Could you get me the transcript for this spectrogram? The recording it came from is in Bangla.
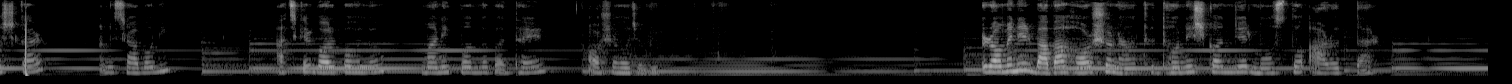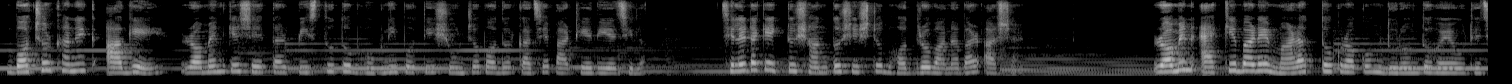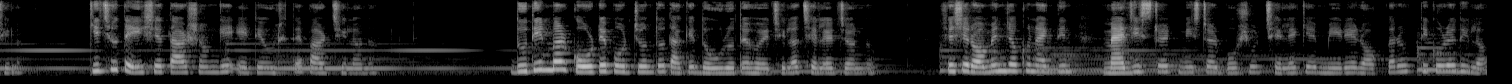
নমস্কার, আমি শ্রাবণী। আজকের গল্প হলো মানিক বন্দ্যোপাধ্যায়ের অসহযোগী। রমেনের বাবা হর্ষনাথ ধনেশগঞ্জের মস্ত আড়তদার। বছরখানেক আগে রমেনকে সে তার পিস্তুত ভগ্নিপতি সূর্যপদর কাছে পাঠিয়ে দিয়েছিল। ছেলেটাকে একটু শান্তশিষ্ট ভদ্র বানাবার আশায়। রমেন একেবারে মারাত্মক রকম দুরন্ত হয়ে উঠেছিল। কিছুতেই সে তার সঙ্গে এটে উঠতে পারছিল না। দু তিনবার কোর্টে পর্যন্ত তাকে দৌড়তে হয়েছিল ছেলের জন্য। শেষে রমেন যখন একদিন ম্যাজিস্ট্রেট মিস্টার বসুর ছেলেকে মেরে রক্তারক্তি করে দিল,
